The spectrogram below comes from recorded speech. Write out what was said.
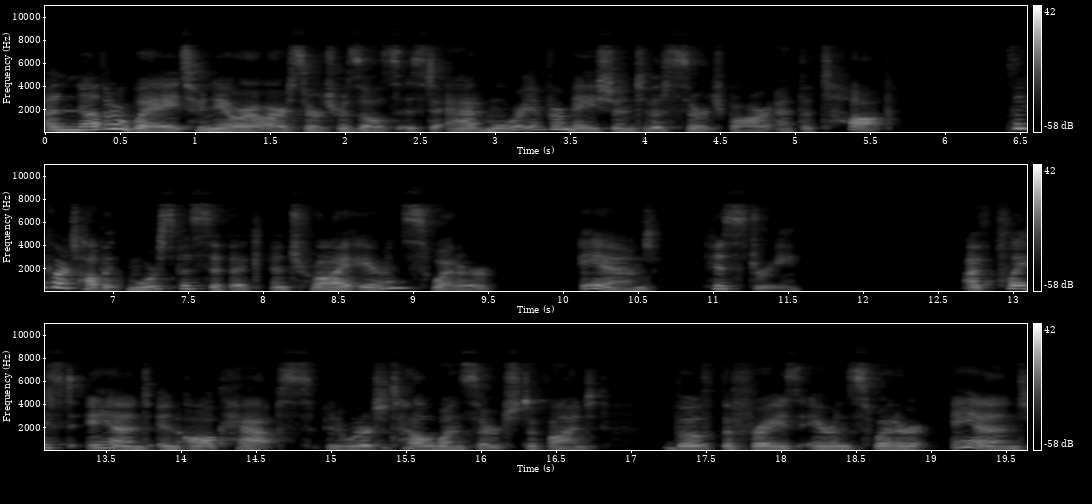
Another way to narrow our search results is to add more information to the search bar at the top. Let's make our topic more specific and try Aran sweater and history. I've placed and in all caps in order to tell OneSearch to find both the phrase Aran sweater and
